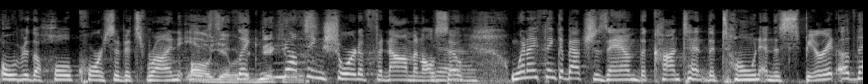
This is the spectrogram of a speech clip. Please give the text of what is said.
over the whole course of its run is Oh, yeah, like ridiculous. nothing short of phenomenal. Yeah. So when I think about Shazam, the content, the tone, and the spirit of that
